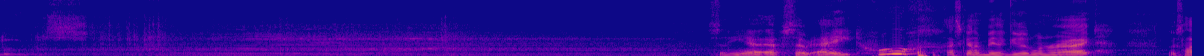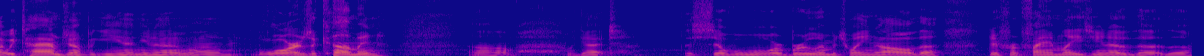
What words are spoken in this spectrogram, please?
looms. So yeah, episode 8. Whew, that's going to be a good one, right? Looks like we time jump again, you know. Um, wars are coming. Um, we got this civil war brewing between all the different families, you know, the, the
